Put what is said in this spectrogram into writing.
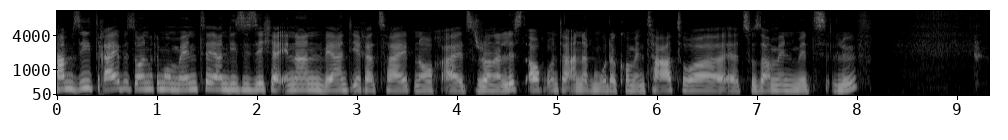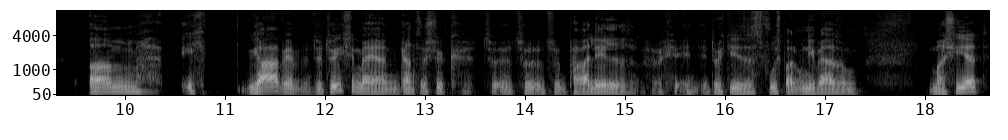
Haben Sie drei besondere Momente, an die Sie sich erinnern, während Ihrer Zeit noch als Journalist auch unter anderem oder Kommentator äh, zusammen mit Löw? Ähm, ich ja, wir, natürlich sind wir ja ein ganzes Stück zu, zu, zu parallel in, durch dieses Fußballuniversum marschiert.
